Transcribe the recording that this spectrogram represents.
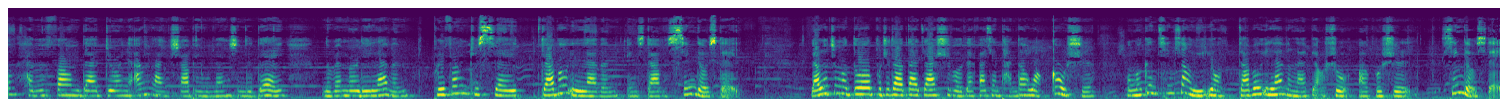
And now, have you found that during the online shopping we mentioned today, November the 11th, preferring to say Double Eleven instead of Singles Day? 聊了这么多，不知道大家是否在发现谈到网购时，我们更倾向于用 Double Eleven 来表述，而不是 Singles Day.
